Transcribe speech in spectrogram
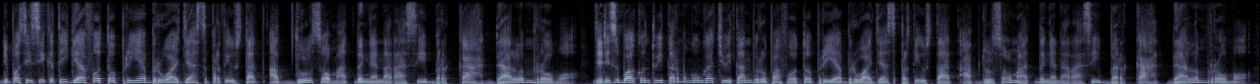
Di posisi ketiga, foto pria berwajah seperti Ustadz Abdul Somad dengan narasi berkah dalam Romo. Jadi sebuah akun Twitter mengunggah cuitan berupa foto pria berwajah seperti Ustadz Abdul Somad dengan narasi berkah dalam Romo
